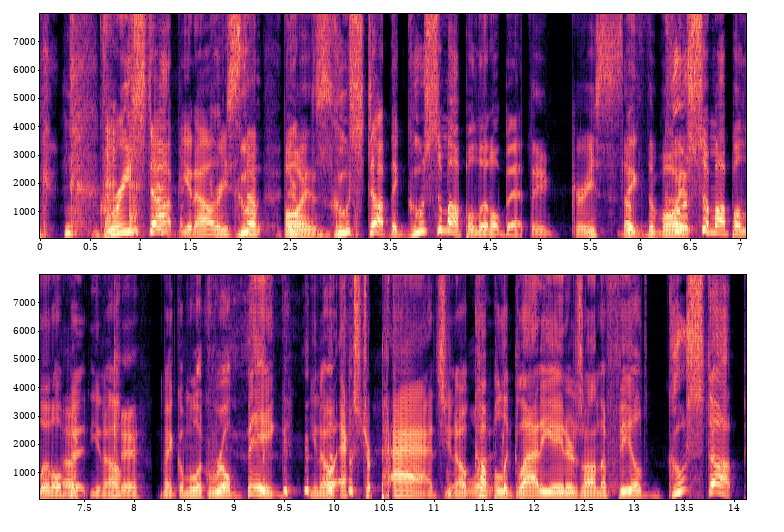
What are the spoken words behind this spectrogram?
greased up, you know, Greased up boys. goosed up. They goose them up a little bit. They grease They up the boys. goose them up a little bit, you know, make them look real big, you know, extra pads, you know, a couple of gladiators on the field, goosed up,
